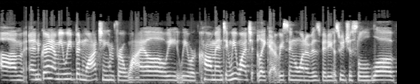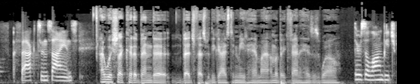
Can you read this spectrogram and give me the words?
Um, and granted, I mean, we'd been watching him for a while. We, we were commenting. We watch like every single one of his videos. We just love facts and science. I wish I could have been to Veg Fest with you guys to meet him. I, I'm a big fan of his as well there's a Long Beach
